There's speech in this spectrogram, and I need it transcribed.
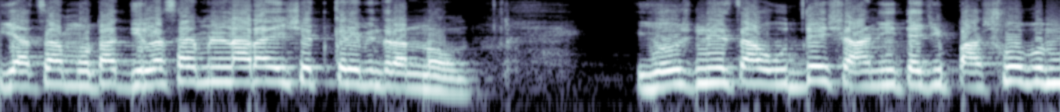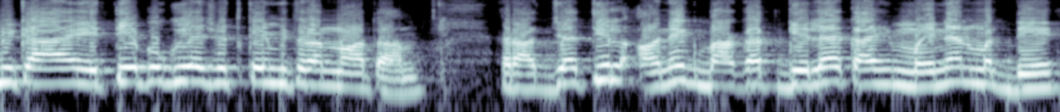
याचा मोठा दिलासा मिळणार आहे शेतकरी मित्रांनो. योजनेचा उद्देश आणि त्याची पार्श्वभूमी काय आहे ते बघूया शेतकरी मित्रांनो आता. राज्यातील अनेक भागात गेल्या काही महिन्यांमध्ये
